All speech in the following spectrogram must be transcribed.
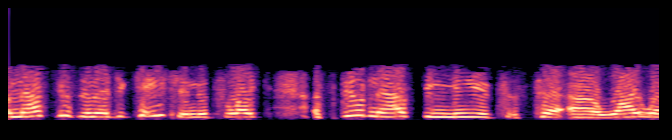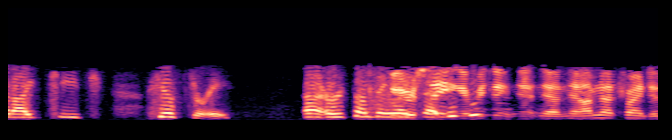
a master's in education. It's like a student asking me to, to uh, why would I teach history uh, or something You're like that. saying If you- everything. Now, now, I'm not trying to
